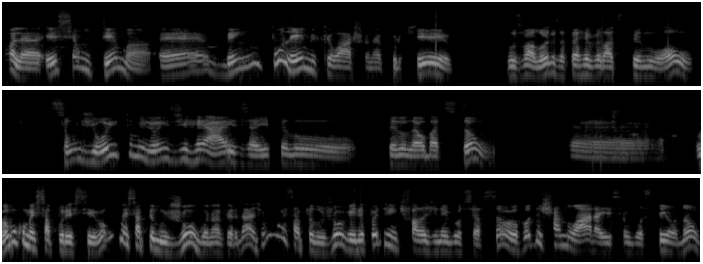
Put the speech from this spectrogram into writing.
Olha, esse é um tema é, bem polêmico, eu acho, né? Porque os valores até revelados pelo UOL são de 8 milhões de reais aí pelo pelo Léo Batistão. É, vamos começar por esse, vamos começar pelo jogo, na verdade. Vamos começar pelo jogo e depois a gente fala de negociação. Eu vou deixar no ar aí se eu gostei ou não.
